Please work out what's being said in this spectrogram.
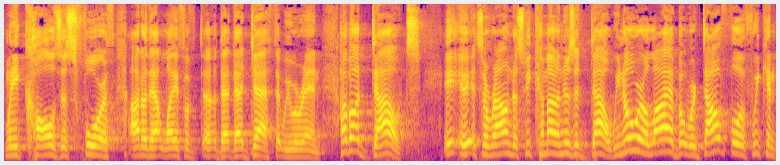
when He calls us forth out of that life of uh, that, that death that we were in. How about doubt? It, it's around us. We come out and there's a doubt. We know we're alive, but we're doubtful if we can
